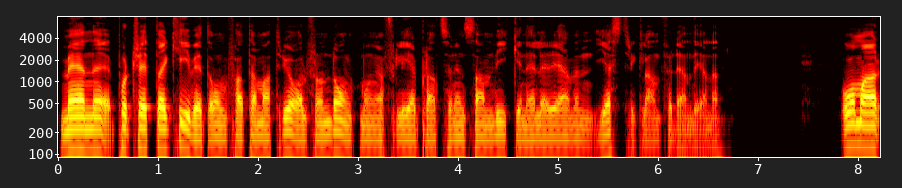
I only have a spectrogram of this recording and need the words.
Men eh, porträttarkivet omfattar material från långt många fler platser än Sandviken eller även Gästrikland för den delen. Omar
